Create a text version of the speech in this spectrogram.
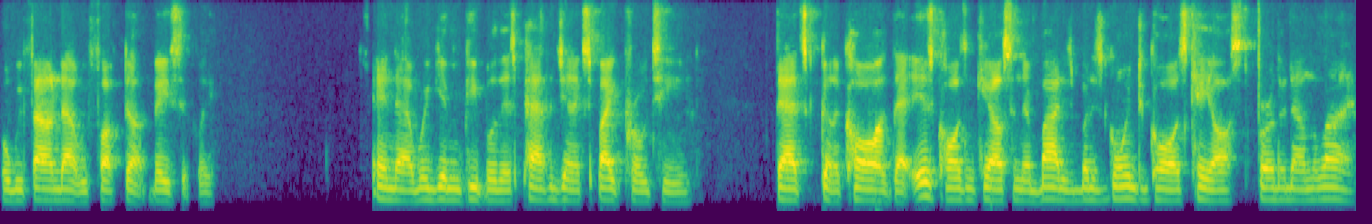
but we found out we fucked up, basically. And that we're giving people this pathogenic spike protein that's going to cause, that is causing chaos in their bodies, but is going to cause chaos further down the line.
